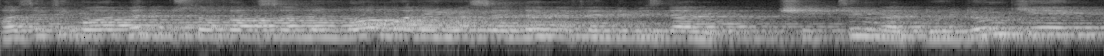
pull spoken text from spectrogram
Hz. Muhammed Mustafa sallallahu aleyhi ve sellem Efendimiz'den işittim ve duydum ki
